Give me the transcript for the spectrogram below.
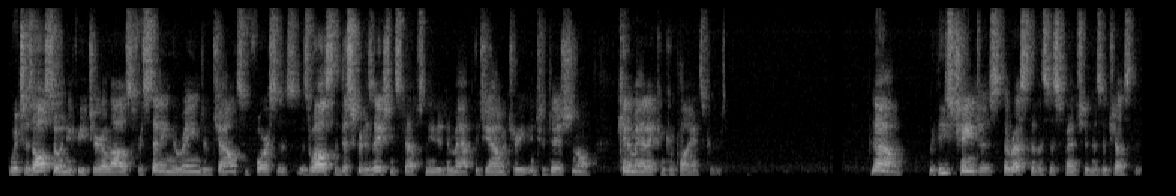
which is also a new feature, allows for setting the range of jounce and forces, as well as the discretization steps needed to map the geometry in traditional kinematic and compliance curves. Now, with these changes, the rest of the suspension is adjusted.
